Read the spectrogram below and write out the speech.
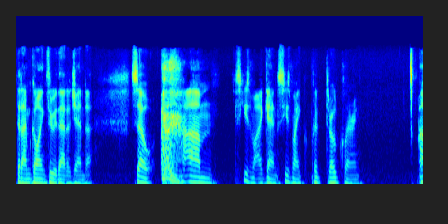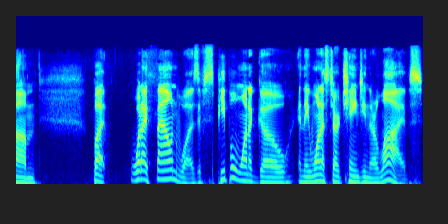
that I'm going through that agenda. So, um, excuse my again, excuse my throat clearing. Um, but what I found was if people want to go and they want to start changing their lives,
